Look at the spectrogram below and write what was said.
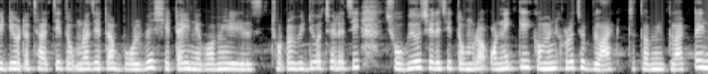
ভিডিওটা ছাড়ছি, তোমরা যেটা বলবে সেটাই নেব। আমি রিলস ছোটো ভিডিও ছেড়েছি, ছবিও ছেড়েছি, তোমরা অনেকেই কমেন্ট করেছ ব্ল্যাকটা তো আমি ব্ল্যাকটাই নেব।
